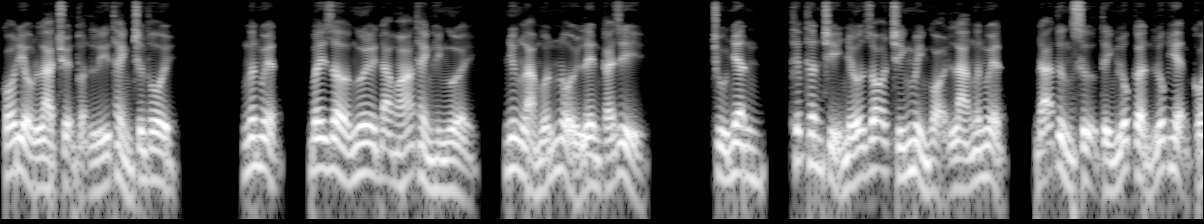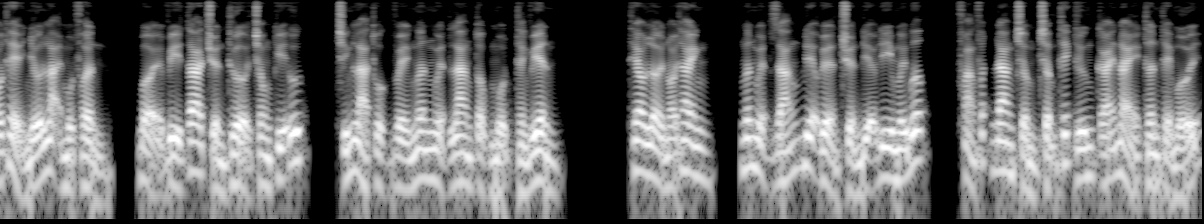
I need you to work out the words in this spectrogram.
có điều là chuyện thuận lý thành chương thôi. Ngân nguyệt, bây giờ ngươi đã hóa thành hình người, nhưng là muốn nổi lên cái gì? Chủ nhân, thiếp thân chỉ nhớ rõ chính mình gọi là ngân nguyệt đã từng sự tình lúc cần lúc hiện có thể nhớ lại một phần, bởi vì ta truyền thừa trong ký ức, chính là thuộc về ngân nguyệt lang tộc một thành viên. Theo lời nói thanh, ngân nguyệt dáng địa huyện chuyển địa đi mấy bước, phảng phất đang chầm chậm thích đứng cái này thân thể mới.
